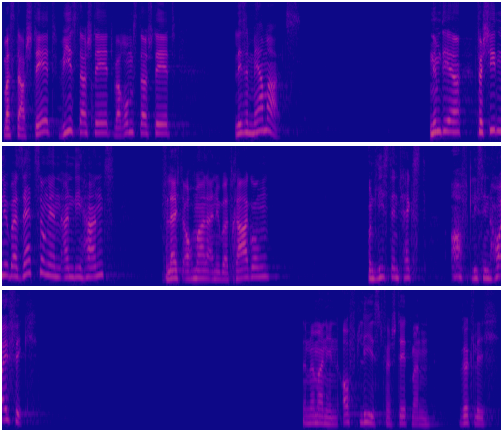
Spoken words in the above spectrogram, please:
was da steht, wie es da steht, warum es da steht. Lese mehrmals. Nimm dir verschiedene Übersetzungen an die Hand, vielleicht auch mal eine Übertragung und lies den Text oft, lies ihn häufig. Denn wenn man ihn oft liest, versteht man wirklich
